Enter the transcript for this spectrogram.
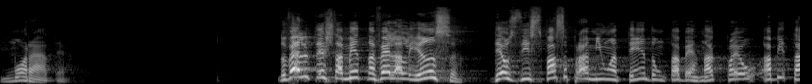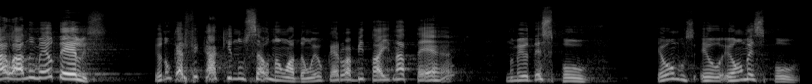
morada. No Velho Testamento, na Velha Aliança, Deus disse: faça para mim uma tenda, um tabernáculo, para eu habitar lá no meio deles. Eu não quero ficar aqui no céu, não, Adão. Eu quero habitar aí na terra, no meio desse povo. Eu amo, eu, eu amo esse povo.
